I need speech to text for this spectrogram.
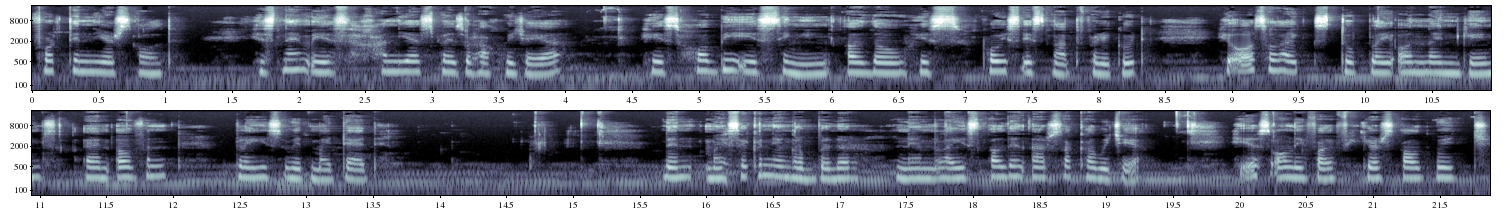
14 years old. His name is Hanyas Fazul Wijaya. His hobby is singing, although his voice is not very good. He also likes to play online games and often plays with my dad. Then my second younger brother named Lais Alden Arsaka Wijaya. He is only 5 years old which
